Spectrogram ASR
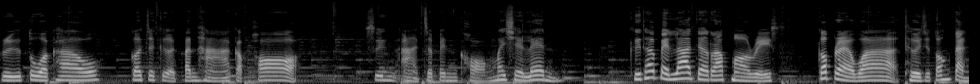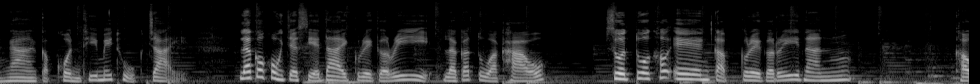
หรือตัวเขา ก็จะเกิดปัญหากับพ่อ ซึ่งอาจจะเป็นของไม่ใช่เล่น คือถ้าเบลล่าจะรับมอริสก็แปลว่าเธอจะต้องแต่งงานกับคนที่ไม่ถูกใจ และก็คงจะเสียดายเกรเกอรี่แล้วก็ตัวเขา ส่วนตัวเขาเองกับเกรกอรี่นั้น เขา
